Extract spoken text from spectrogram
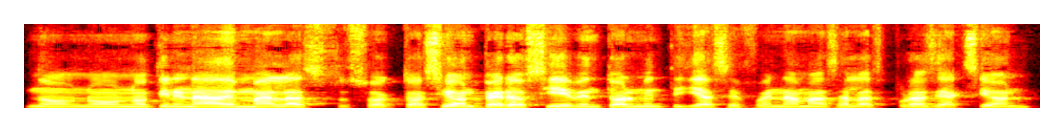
no, no, no tiene nada de malas su, actuación, pero sí, eventualmente ya se fue nada más a las puras de acción.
